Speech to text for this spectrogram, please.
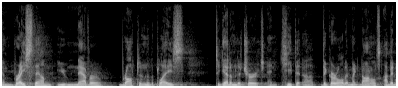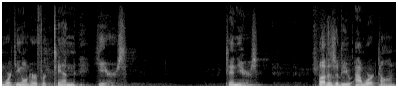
embraced them, you never brought them to the place to get them to church and keep it up. The girl at McDonald's, I've been working on her for 10 years. 10 years. Others of you I worked on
